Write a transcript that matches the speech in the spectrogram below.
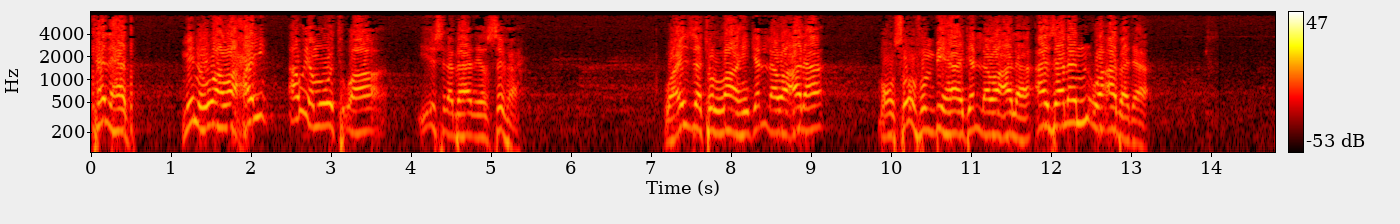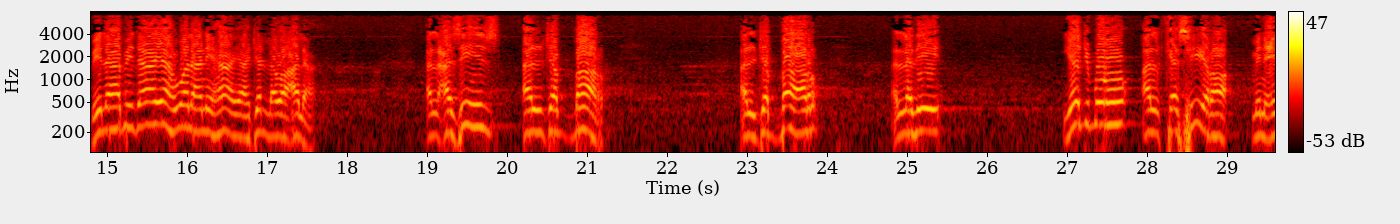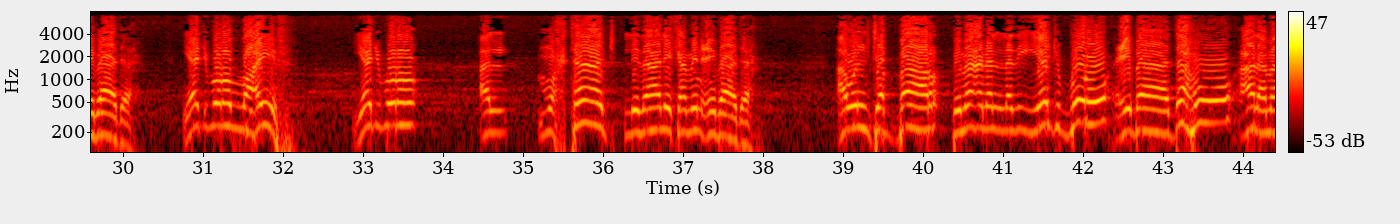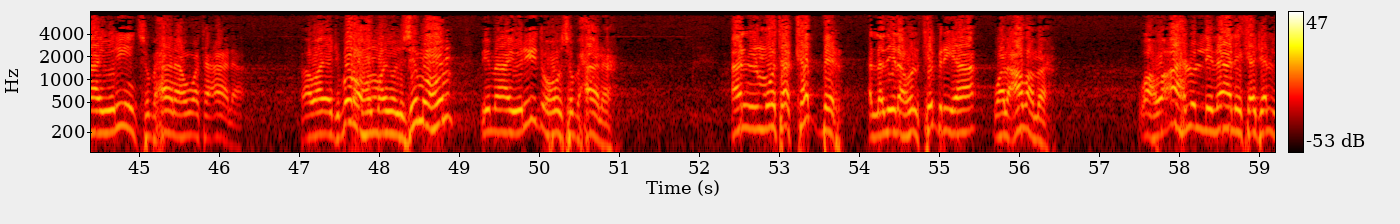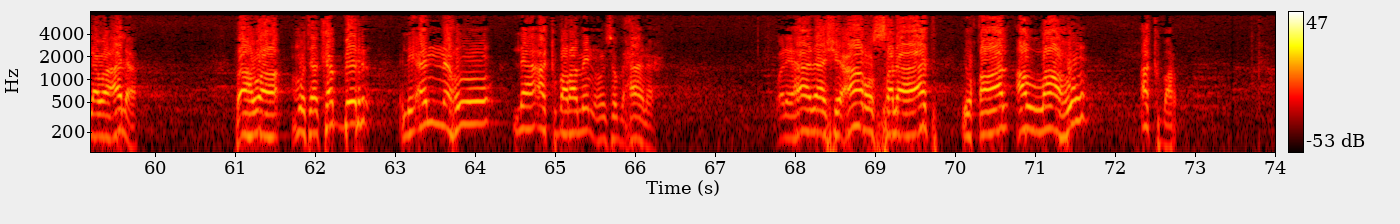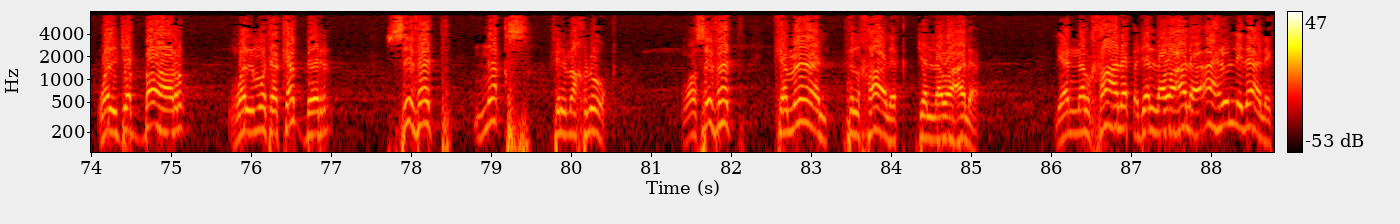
تذهب منه وهو حي أو يموت ويسلب هذه الصفة. وعزة الله جل وعلا موصوف بها جل وعلا أزلا وأبدا. بلا بداية ولا نهاية جل وعلا. العزيز الجبار. الجبار الذي يجبر الكثير من عباده. يجبر الضعيف يجبر المحتاج لذلك من عباده أو الجبار بمعنى الذي يجبر عباده على ما يريد سبحانه وتعالى فهو يجبرهم ويلزمهم بما يريده سبحانه. المتكبر الذي له الكبرياء والعظمة وهو أهل لذلك جل وعلا. فهو متكبر لأنه لا أكبر منه سبحانه. ولهذا شعار الصلاة يقال الله أكبر. والجبار والمتكبر صفة نقص في المخلوق وصفة كمال في الخالق جل وعلا. لأن الخالق جل وعلا أهل لذلك.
